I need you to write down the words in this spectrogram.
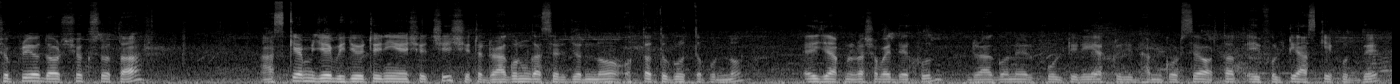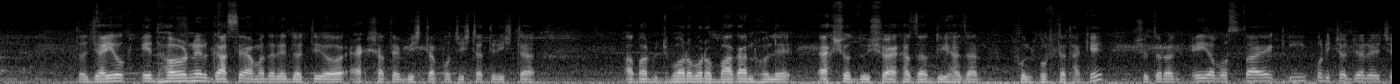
সুপ্রিয় দর্শক, শ্রোতা, আজকে আমি যে ভিডিওটি নিয়ে এসেছি সেটা ড্রাগন গাছের জন্য অত্যন্ত গুরুত্বপূর্ণ। এই যে আপনারা সবাই দেখুন, ড্রাগনের ফুলটির এই আকৃতি করছে, অর্থাৎ এই ফুলটি আজকেই ফুটবে। তো যাই হোক, এ ধরনের গাছে আমাদের এ জাতীয় একসাথে বিশটা, পঁচিশটা, তিরিশটা, আবার বড় বড় বাগান হলে একশো, দুইশো, এক হাজার, দুই হাজার ফুল ফুটতে থাকে। সুতরাং এই অবস্থায় কি পরিচর্যা রয়েছে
